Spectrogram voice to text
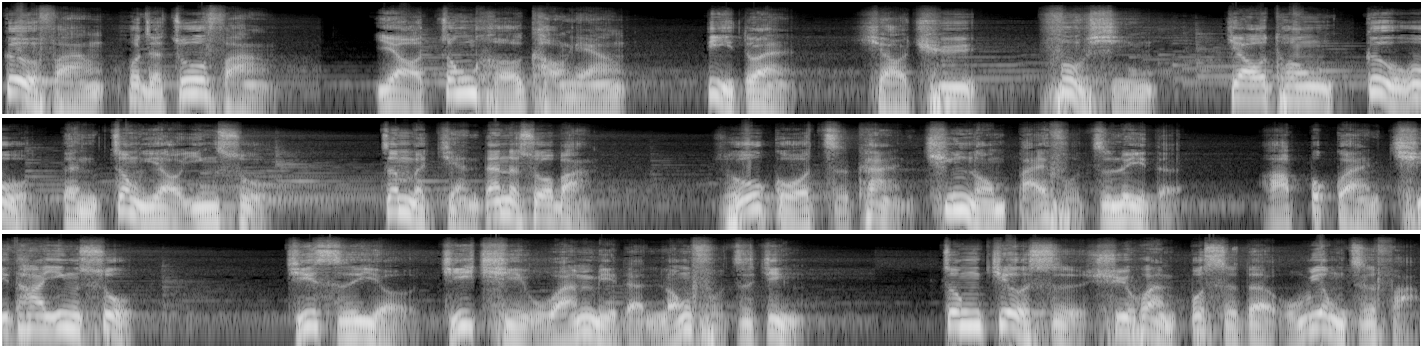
购房或者租房要综合考量地段、小区、户型、交通、购物等重要因素。这么简单的说吧，如果只看青龙白虎之类的，而不管其他因素，即使有极其完美的龙虎之境，终究是虚幻不实的无用之法。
